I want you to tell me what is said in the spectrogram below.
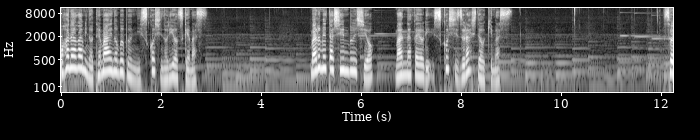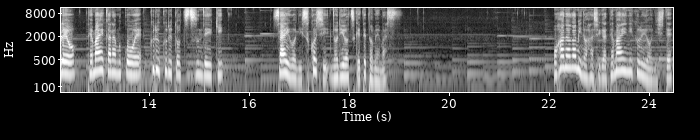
お花紙の手前の部分に少し糊をつけます。丸めた新聞紙を真ん中より少しずらしておきます。それを手前から向こうへくるくると包んでいき、最後に少し糊をつけて留めます。お花紙の端が手前に来るようにして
